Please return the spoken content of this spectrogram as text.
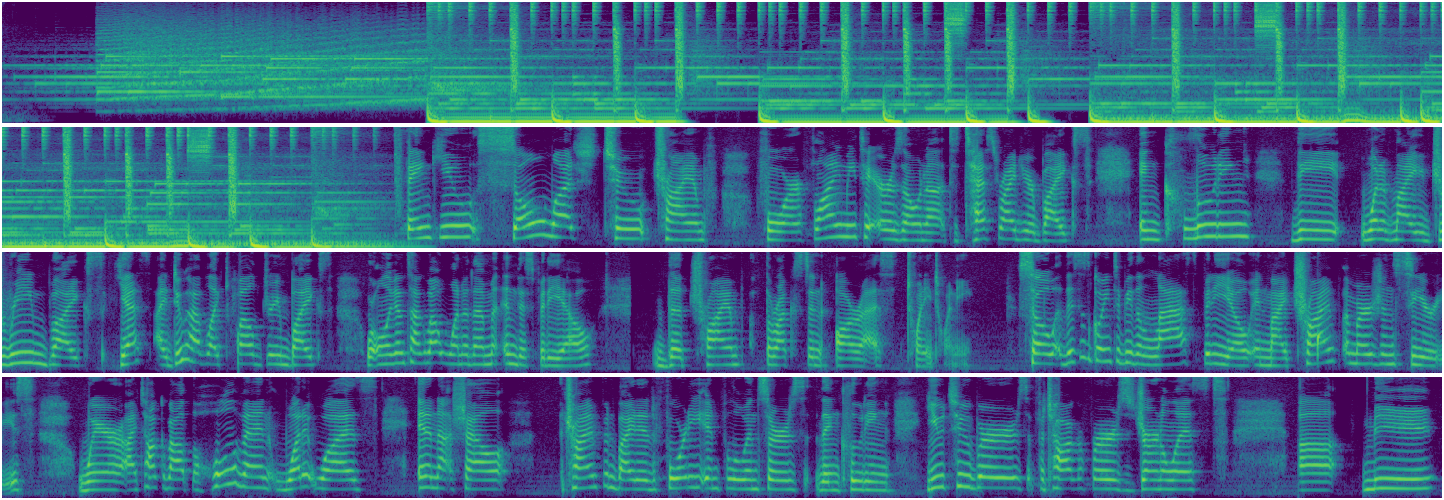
So much to Triumph for flying me to Arizona to test ride your bikes, including the one of my dream bikes. Yes, I do have like 12 dream bikes. We're only going to talk about one of them in this video, the Triumph Thruxton RS 2020. So this is going to be the last video in my Triumph Immersion series where I talk about the whole event, what it was in a nutshell. Triumph invited 40 influencers, including YouTubers, photographers, journalists, uh, me,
